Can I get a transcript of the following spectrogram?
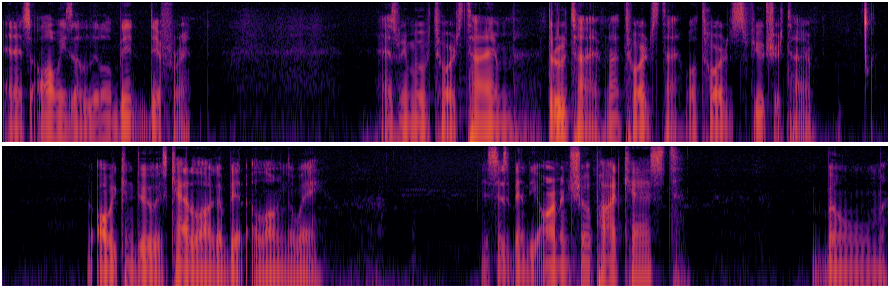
and it's always a little bit different as we move towards time, through time, not towards time, well, towards future time. All we can do is catalog a bit along the way. This has been the Armin Show podcast. Boom.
